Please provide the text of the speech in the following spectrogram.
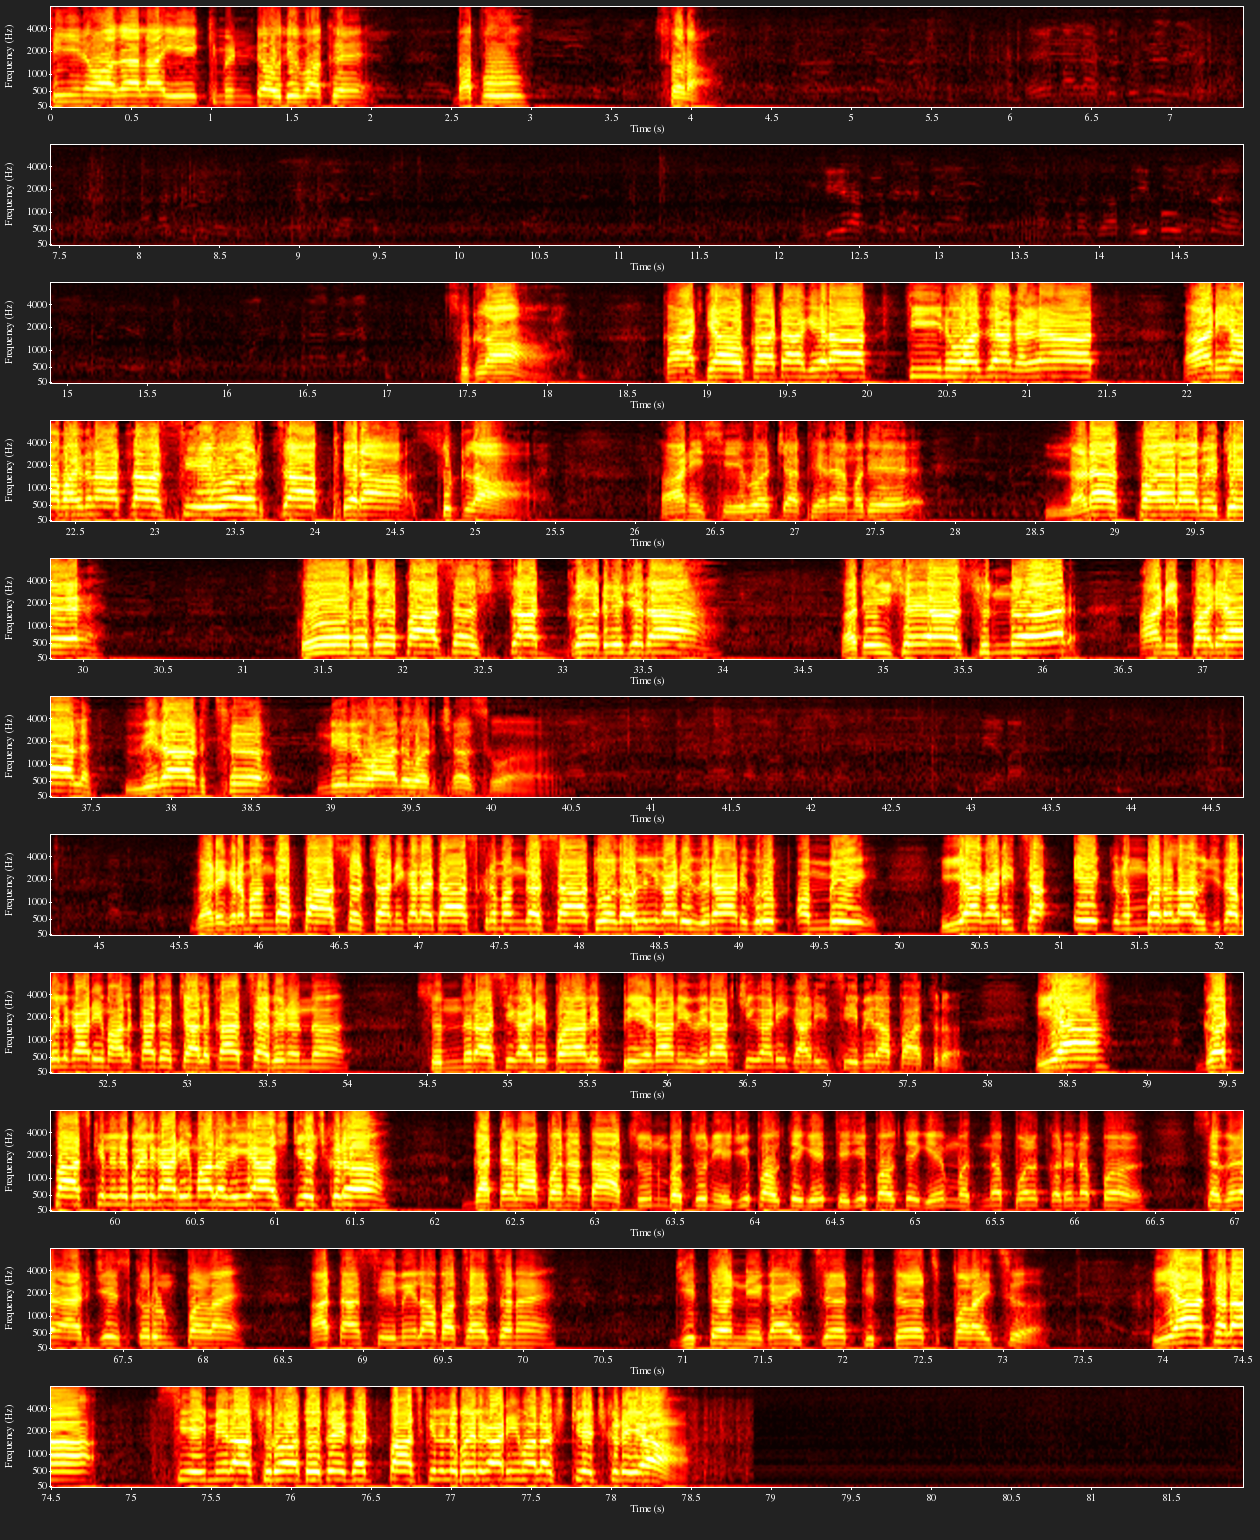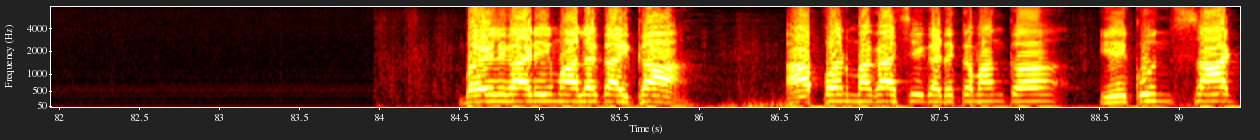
तीन वाजायला एक मिनिट अवधी बाकी. आहे. बापू सोडा. सुटला. काट्याव काटा गेला तीन वाजल्या घडल्यात. आणि या मैदानातला शेवटचा फेरा सुटला. आणि शेवटच्या फेऱ्यामध्ये लढत पाहायला मिळते. कोण होतोय पासष्टचा गट विजेता? अतिशय सुंदर आणि पड्याल विराटच निर्वाद वर्चस्व. गाडी क्रमांक पासष्टचा निकाला तास क्रमांक सात व धावलेली गाडी विराट ग्रुप अंबे. या गाडीचा एक नंबरला विजेता बैलगाडी मालकाचं चालकाचं अभिनंदन. सुंदर अशी गाडी पळाली. पेडा आणि विराटची गाडी गाडी सीमेला पात्र. या गट पास केलेले बैलगाडी मालक या स्टेज कडं. गटाला आपण आता अचून बचून ह्याची पावती घे त्याची पावती घे मधनं पळ कडनं पळ सगळं ऍडजस्ट करून पळलाय. आता सेमीला बचायचं नाही. जिथं निघायचं तिथंच पळायचं. या चला सेमीला सुरुवात होते. गट पास केलेले बैलगाडी मालक स्टेजकडे या. बैलगाडी मालक ऐका. आपण मगाशी गट क्रमांक एकोणसाठ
